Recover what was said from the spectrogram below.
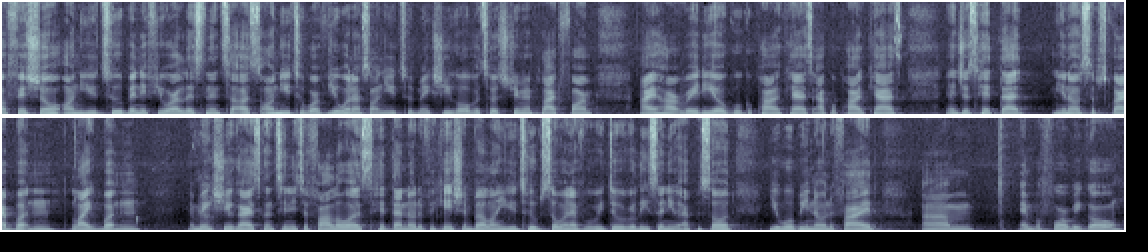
official on YouTube. And if you are listening to us on YouTube or viewing us on YouTube, make sure you go over to a streaming platform, iHeartRadio, Google Podcasts, Apple Podcasts, and just hit that, you know, subscribe button, like button, and make Yeah. sure you guys continue to follow us. Hit that notification bell on YouTube so whenever we do release a new episode, you will be notified. Um, and before we go,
